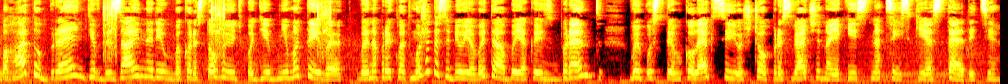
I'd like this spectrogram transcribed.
Багато брендів, дизайнерів використовують подібні мотиви. Ви, наприклад, можете собі уявити, аби якийсь бренд випустив колекцію, що присвячена якійсь нацистській естетиці.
